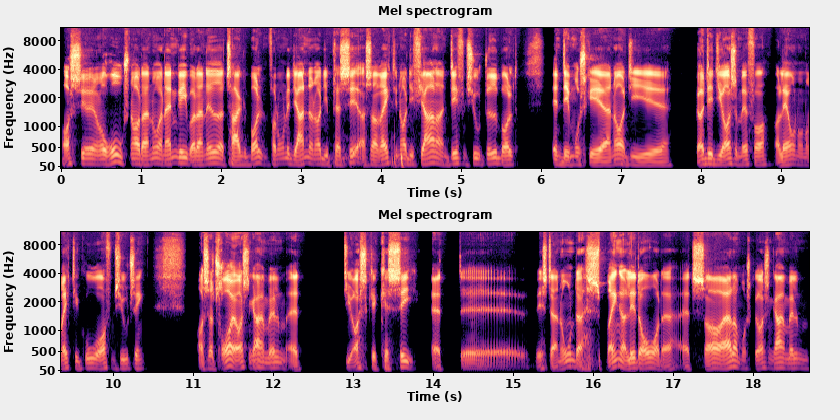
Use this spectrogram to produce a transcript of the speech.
også en noget ros, når der er nu en angriber dernede og tager bolden fra nogle af de andre, når de placerer sig rigtigt, når de fjerner en defensiv dødbold, end det måske er, når de øh, gør det, de også er med for, at lave nogle rigtig gode offensive ting. Og så tror jeg også en gang imellem, at de også skal kan se, at øh, hvis der er nogen, der springer lidt over der, at så er der måske også en gang imellem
